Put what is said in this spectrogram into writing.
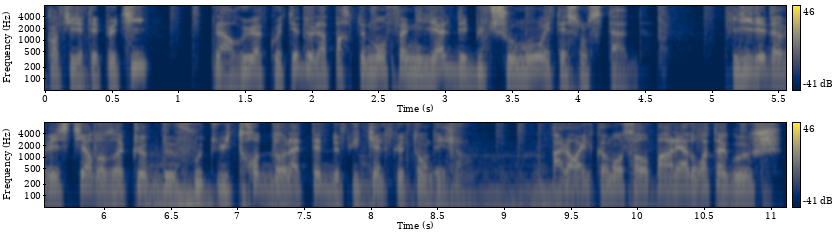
Quand il était petit, la rue à côté de l'appartement familial des Buttes-Chaumont était son stade. L'idée d'investir dans un club de foot lui trotte dans la tête depuis quelques temps déjà. Alors il commence à en parler à droite à gauche.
